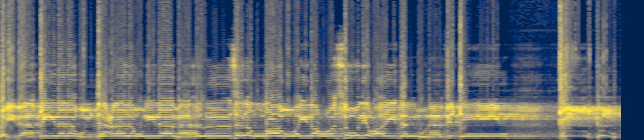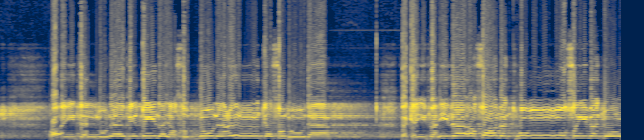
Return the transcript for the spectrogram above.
وإذا قيل لهم تعالوا إلى ما أنزل الله وإلى الرسول رأيت المنافقين رأيت المنافقين يصدون عنك صدودا. فكيف إذا أصابتهم مصيبة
